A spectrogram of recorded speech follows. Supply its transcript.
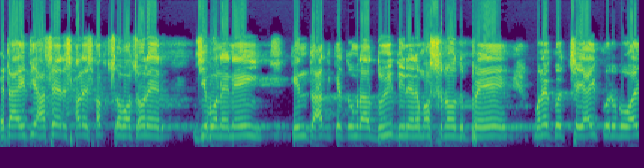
এটা ইতিহাসের সাড়ে সাতশো বছরের জীবনে নেই। কিন্তু আজকে তোমরা দুই দিনের মসনদ পেয়ে মনে করছে এই করব ওই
